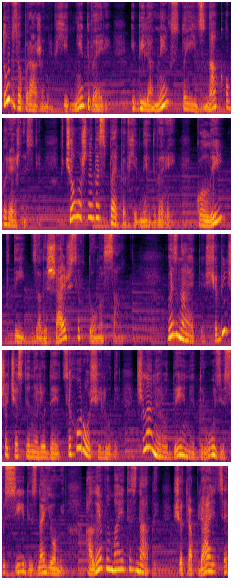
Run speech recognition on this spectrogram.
Тут зображені вхідні двері, і біля них стоїть знак обережності. В чому ж небезпека вхідних дверей, коли ти залишаєшся вдома сам? Ви знаєте, що більша частина людей це хороші люди, члени родини, друзі, сусіди, знайомі. Але ви маєте знати, що трапляються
